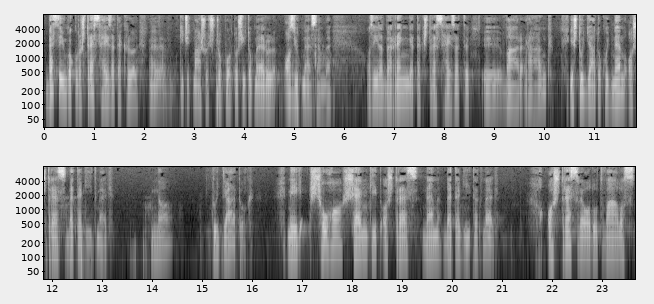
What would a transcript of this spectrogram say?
Beszéljünk akkor a stressz helyzetekről. Kicsit máshogy csoportosítok, mert erről az jutna eszembe. Az életben rengeteg stressz helyzet vár ránk, és tudjátok, hogy nem a stressz betegít meg. Na, tudjátok? Még soha senkit a stressz nem betegített meg. A stresszre adott válasz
